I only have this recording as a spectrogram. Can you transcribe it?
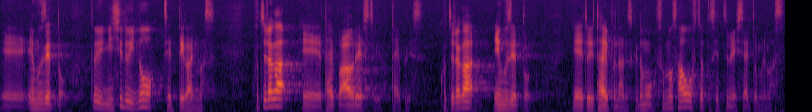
えー、MZ という2種類の設定があります。こちらが、えー、タイプ RS というタイプです。こちらが MZ えー、というタイプなんですけどもその差をちょっと説明したいと思います。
